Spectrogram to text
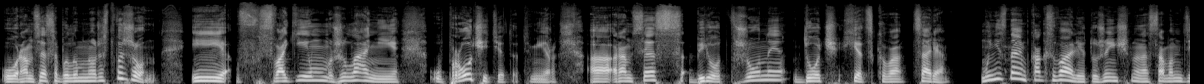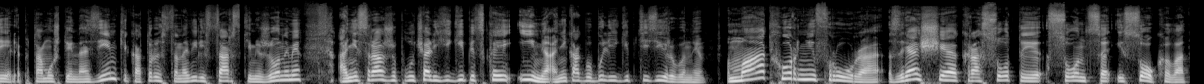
У Рамсеса было множество жен, и в своем желании упрочить этот мир а, Рамсес берет в жены дочь хетского царя. Мы не знаем, как звали эту женщину на самом деле, потому что иноземки, которые становились царскими женами, они сразу же получали египетское имя, они как бы были египтизированы. Мадхур Нефрура, зрящая красоты солнца и сокола,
